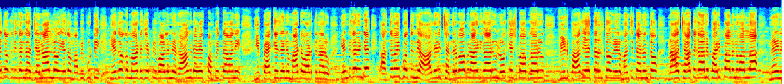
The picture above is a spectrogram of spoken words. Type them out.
ఏదో ఒక విధంగా జనాల్లో ఏదో మబ్బి పుట్టి ఏదో ఒక మాట చెప్పి వాళ్ళని రాంగ్ డైరెక్ట్ పంపిద్దామని ఈ ప్యాకేజ్ అనే మాట వాడుతున్నారు. ఎందుకనంటే అర్థమైపోతుంది ఆల్రెడీ చంద్రబాబు నాయుడు గారు లోకేష్ బాబు గారు వీళ్ళు పాదయాత్రలతో వీళ్ళ మంచితనంతో నా చేతగాని పరిపాలన వల్ల నేను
